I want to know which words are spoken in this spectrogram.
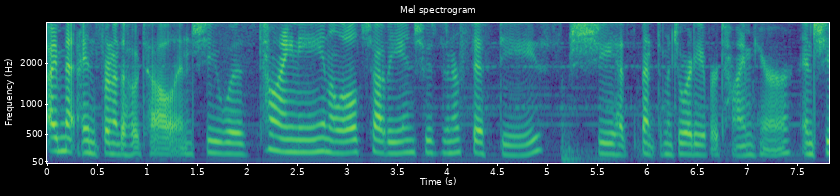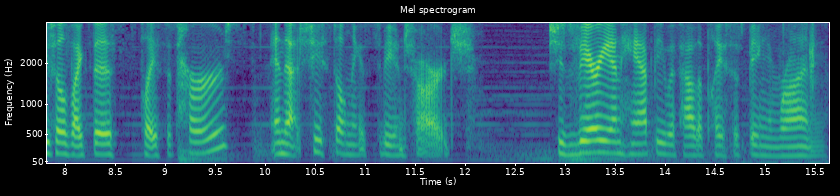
I met in front of the hotel, and she was tiny and a little chubby, and she was in her fifties. She had spent the majority of her time here, and she feels like this place is hers, and that she still needs to be in charge. She's very unhappy with how the place is being run.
